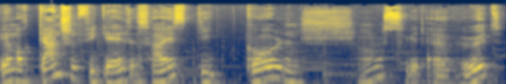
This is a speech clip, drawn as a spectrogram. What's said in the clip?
Wir haben auch ganz schön viel Geld. Das heißt, die Golden Chance wird erhöht.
